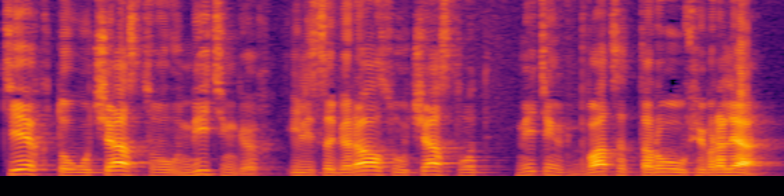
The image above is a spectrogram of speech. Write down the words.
тех, кто участвовал в митингах или собирался участвовать в митингах 22 февраля.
